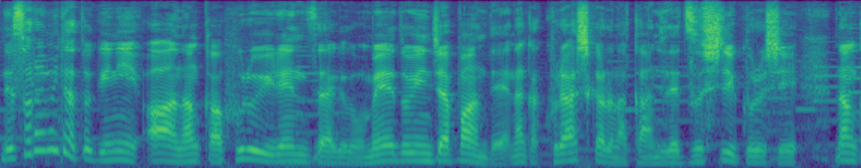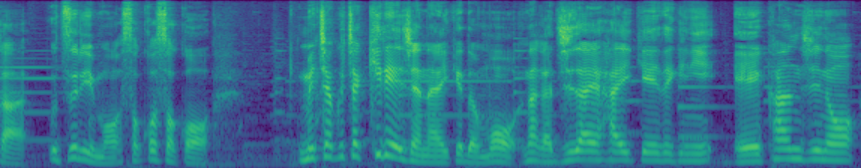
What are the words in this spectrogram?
で、それ見た時に、ああ、なんか古いレンズやけど、メイドインジャパンで、なんかクラシカルな感じでずっしりくるし、なんか写りもそこそこ、めちゃくちゃ綺麗じゃないけども、なんか時代背景的にええ感じの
